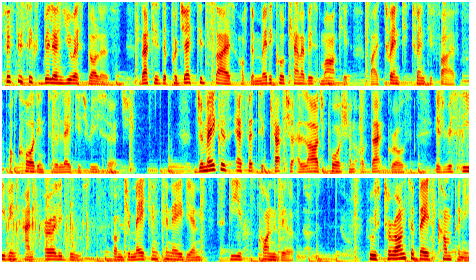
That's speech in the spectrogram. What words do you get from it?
56 billion US dollars. That is the projected size of the medical cannabis market by 2025, according to the latest research. Jamaica's effort to capture a large portion of that growth is receiving an early boost from Jamaican Canadian Steve Conville, whose Toronto based company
